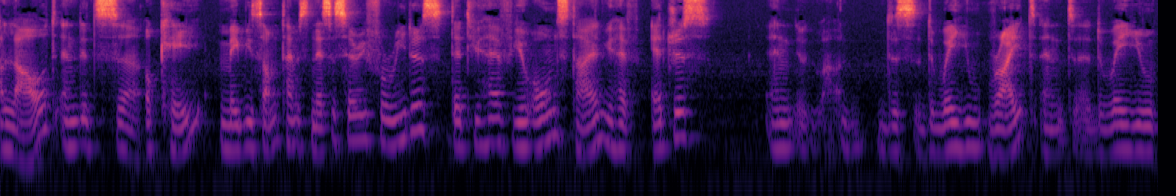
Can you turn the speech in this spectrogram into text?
allowed and it's uh, okay, maybe sometimes necessary for readers that you have your own style, you have edges and uh, this the way you write and uh, the way you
